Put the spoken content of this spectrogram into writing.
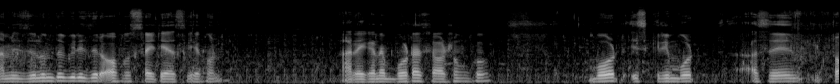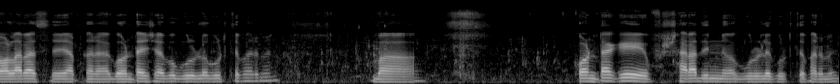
আমি ঝুলন্ত ব্রিজের অপর সাইডে আছি এখন। আর এখানে বোট আছে অসংখ্য। বোট স্ক্রিম বোট আছে, ট্রলার আছে, আপনারা ঘণ্টা হিসাবেও গুরুলো ঘুরতে পারবেন। বা কন্টাকে সারাদিন গুরুলে ঘুরতে পারবেন।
